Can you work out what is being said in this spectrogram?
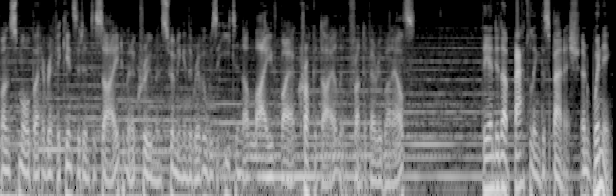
One small but horrific incident aside, when a crewman swimming in the river was eaten alive by a crocodile in front of everyone else. They ended up battling the Spanish and winning,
